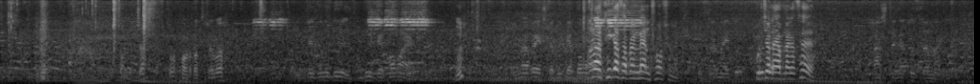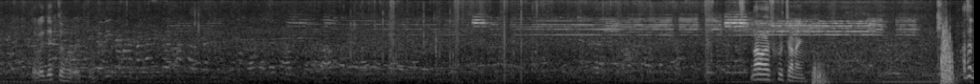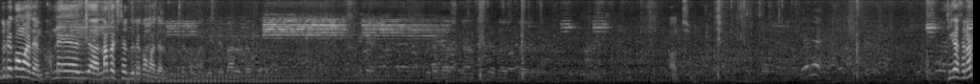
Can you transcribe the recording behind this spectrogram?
তো কথা দুইটা কমায় না, ঠিক আছে, আপনার নেন, সমস্যা নেই। খুচরা নাই আপনার কাছে? পাঁচ টাকা খুচরা নাই তাহলে দেখতে হবে একটু। না খুঁজছে নাই। আচ্ছা দুটো কমায় দেন। আপনি নাপেক্সটা দুটো কমায় দেন এটা কমা দিতে বারোটা তো এটা এটা দশটা আছে এটা দশটা আচ্ছা। ঠিক আছে না?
